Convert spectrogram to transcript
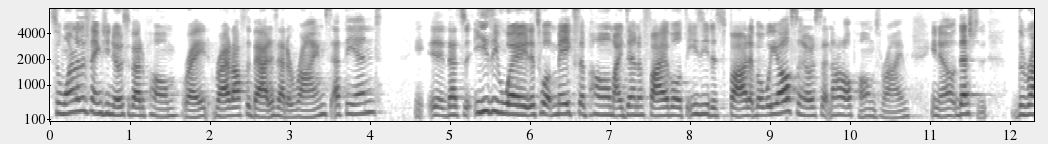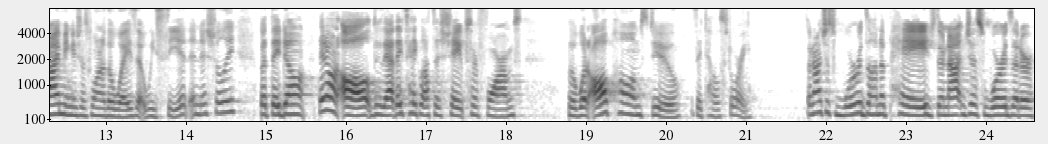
So, one of the things you notice about a poem, right, right off the bat, is that it rhymes at the end that's an easy way, that's what makes a poem identifiable. It's easy to spot it. But we also notice that not all poems rhyme. You know, that's, the rhyming is just one of the ways that we see it initially. But they don't, they don't all do that. They take lots of shapes or forms. But what all poems do is they tell a story. They're not just words on a page, they're not just words that are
